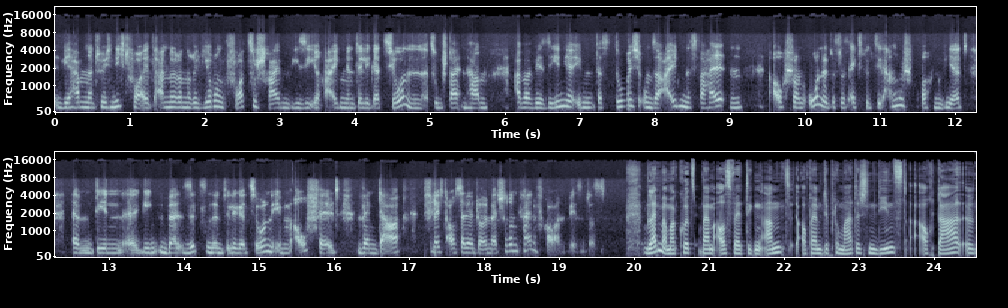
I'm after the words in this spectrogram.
Wir haben natürlich nicht vor, jetzt anderen Regierungen vorzuschreiben, wie sie ihre eigenen Delegationen zu gestalten haben. Aber wir sehen ja eben, dass durch unser eigenes Verhalten, auch schon ohne dass es explizit angesprochen wird, ähm, den äh, gegenüber sitzenden Delegationen eben auffällt, wenn da vielleicht außer der Dolmetscherin keine Frau anwesend ist. Bleiben wir mal kurz beim Auswärtigen Amt, auch beim diplomatischen Dienst. Auch da äh,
